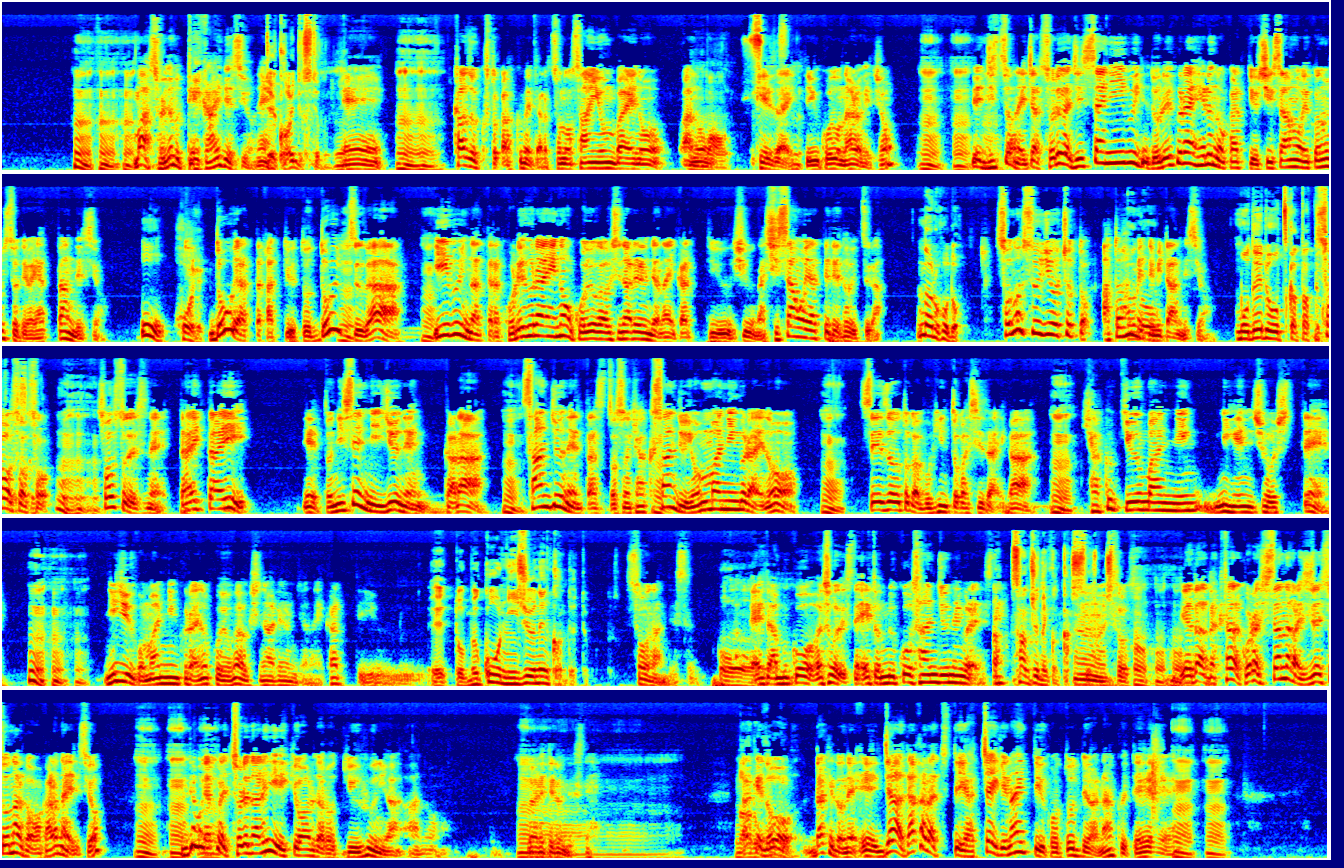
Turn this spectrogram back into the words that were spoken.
うん、うん、うん。まあ、それでもでかいですよね。でかいですけどね。ええうん、うん。家族とか含めたらその3、4倍の、あの、まあ経済っていうことになるわけでしょ？うん、うん。で、実はね、じゃあそれが実際に EV でどれくらい減るのかっていう試算をエコノミストではやったんですよ。おはい。どうやったかっていうと、ドイツがうんうん EV になったらこれぐらいの雇用が失われるんじゃないかっていうふうな試算をやってて、ドイツが。なるほど。その数字をちょっと当てはめてみたんですよ。モデルを使ったってことですか？そうそうそう。うん、うんうん。そうするとですね、だいたい、えっ、と、2020年からうん、30年経つと、その134万人ぐらいのうん、製造とか部品とか資材がうん、109万人に減少して、うん、うん、うん。25万人くらいの雇用が失われるんじゃないかっていう、えっと、向こう20年間でってことですそうなんです。えっ、と、向こう、そうですね。えっ、と、向こう30年ぐらいですあね、。30年間か。うん、そうそう。うんうんうんいや、だ、だただこれは試算だから実際そうなるかわからないですよ。うん、うん。でもやっぱりそれなりに影響あるだろうっていうふうには、あの、言われてるんですねねだけど、、だけどね、えじゃあだからって言ってやっちゃいけないっていうことではなくて、うん、うん。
